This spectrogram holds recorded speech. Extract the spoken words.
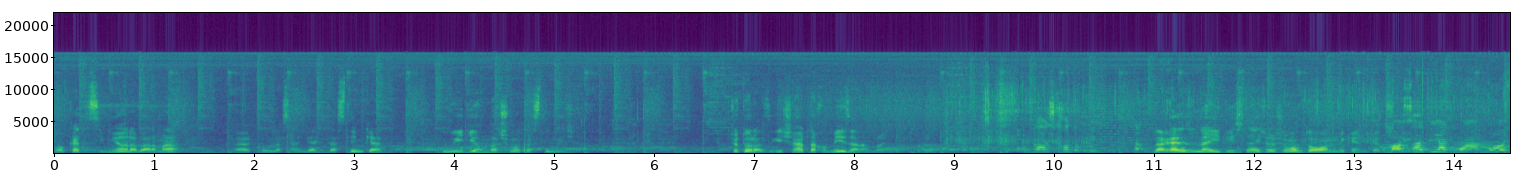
پاکت سیمیان بر من کل سنگک تسلیم کرد او ایدی هم بر شما تسلیم میشه. چطور از دیگه شرط خو می‌زنم رو این باش خودم در غیر از نه ایدیست نه چون شما هم توان می‌کنید که؟ مقصد یک معما چی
